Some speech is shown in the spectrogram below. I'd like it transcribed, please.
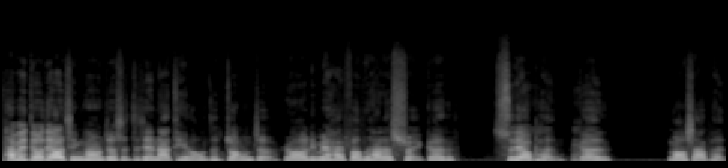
它被丢掉的情况就是直接拿铁笼子装着，然后里面还放着它的水跟饲料盆跟猫砂盆，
